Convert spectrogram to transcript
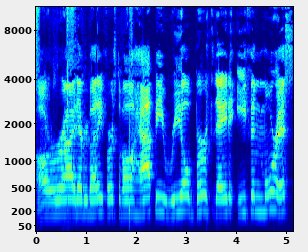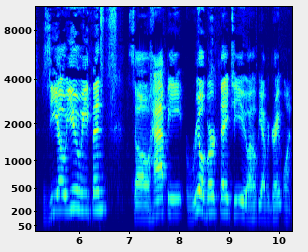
All right, everybody. First of all, happy real birthday to Ethan Morris. Z O U, Ethan. So happy real birthday to you. I hope you have a great one.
